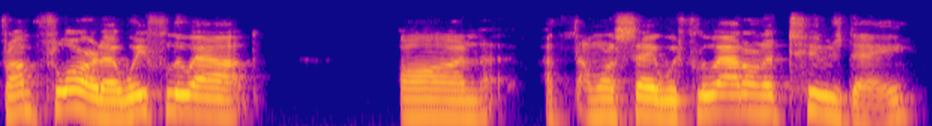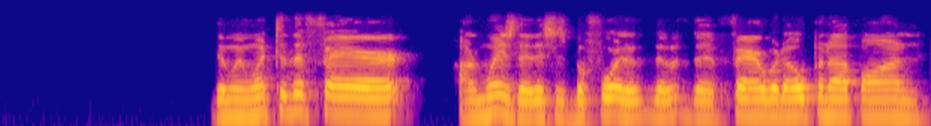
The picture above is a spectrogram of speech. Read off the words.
from Florida, we flew out on I, I want to say we flew out on a Tuesday. Then we went to the fair on Wednesday. This is before the, the, the fair would open up on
